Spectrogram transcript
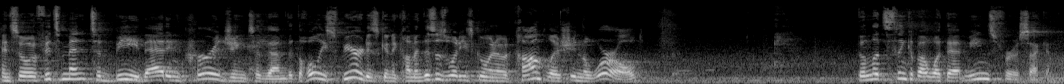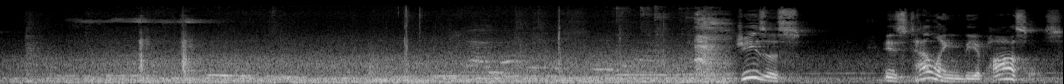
And so, if it's meant to be that encouraging to them that the Holy Spirit is going to come and this is what He's going to accomplish in the world, then let's think about what that means for a second. Jesus is telling the apostles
